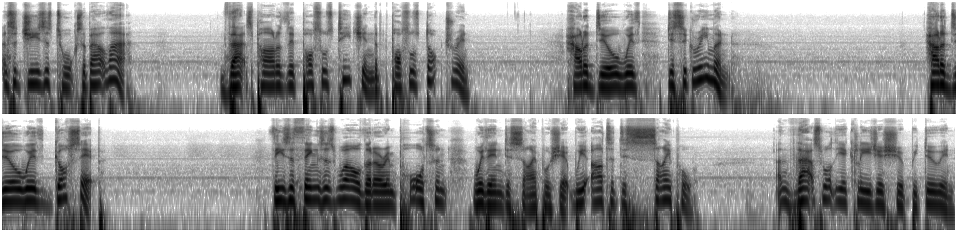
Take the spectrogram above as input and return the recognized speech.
And so Jesus talks about that. That's part of the apostles' teaching, the apostles' doctrine. How to deal with disagreement. How to deal with gossip. These are things as well that are important within discipleship. We are to disciple. And that's what the ekklesia should be doing.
